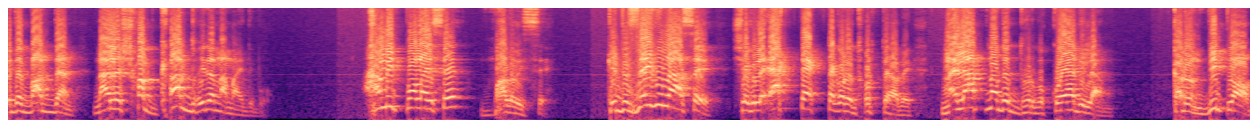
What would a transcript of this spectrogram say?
এদের বাদ দেন, নাহলে সব ঘাট ধইরা নামায় দিব। হামিদ পলাইছে ভালো হইছে কিন্তু যেগুলো আছে, সেগুলো একটা একটা করে ধরতে হবে। নাইলে আপনাদের ধরবো, কয়া দিলাম। কারণ বিপ্লব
